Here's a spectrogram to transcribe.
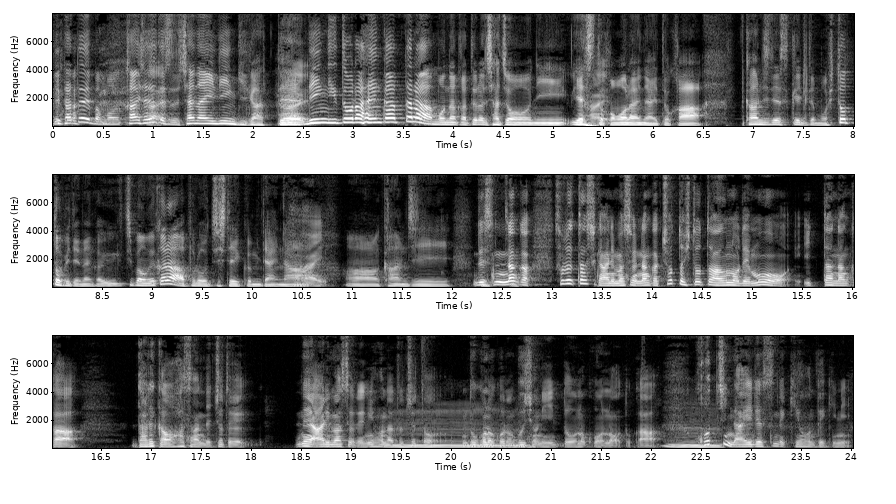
例えばもう会社でです社内倫理があって、はい倫理通らへんかったら、もうなんかとりあえず社長にイエスとかもらえないとか、感じですけれども、ひとっ飛びでなんか一番上からアプローチしていくみたいな、はいあー感じですね。なんか、それ確かありますよね。なんかちょっと人と会うのでも、一旦なんか、誰かを挟んでちょっと、ね、ありますよね。日本だとちょっとうん、どこのこの部署にどうのこうのとかうん。こっちないですね、基本的に。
